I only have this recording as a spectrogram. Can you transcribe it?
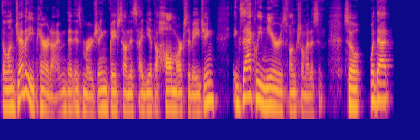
the longevity paradigm that is merging based on this idea of the hallmarks of aging exactly mirrors functional medicine. So, what that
